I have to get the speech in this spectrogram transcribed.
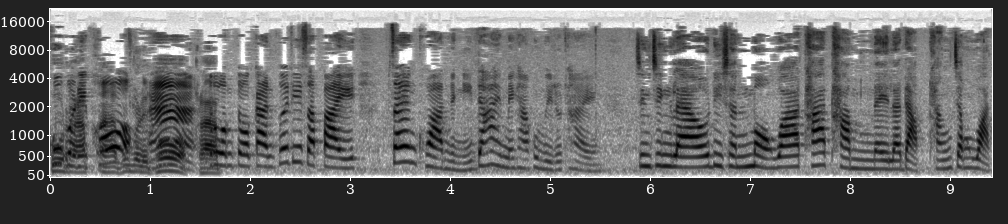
ผู้บริโภคผู้รับอ่าผู้บริโภคอ่าครับ รวมตัวกันเพื่อที่จะไปแจ้งความอย่างนี้ได้ไหมคะคุณวีรุไทย จริง ๆ แล้วดิฉันมองว่าถ้าทำในระดับทั้งจังหวัด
